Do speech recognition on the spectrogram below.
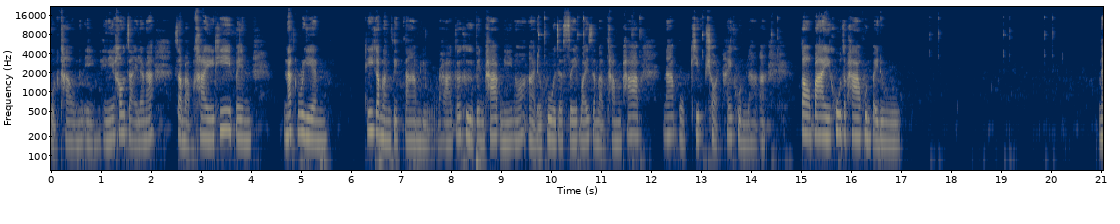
กดเข้านั่นเองทีนี้เข้าใจแล้วนะสำหรับใครที่เป็นนักเรียนที่กำลังติดตามอยู่นะคะ ก็คือเป็นภาพนี้เนาะะเดี๋ยวครูจะเซฟไว้สำหรับทำภาพหน้าปกคลิปช็อตให้คุณนะคะะต่อไปครูจะพาคุณไปดู ใน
